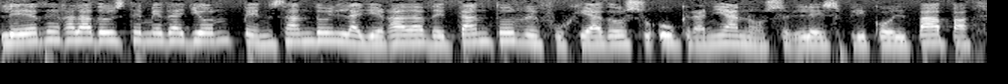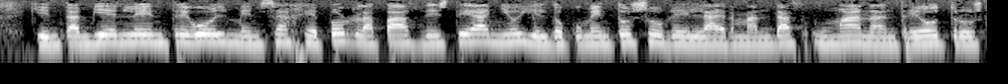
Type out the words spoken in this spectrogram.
Le he regalado este medallón pensando en la llegada de tantos refugiados ucranianos, le explicó el Papa, quien también le entregó el mensaje por la paz de este año y el documento sobre la hermandad humana, entre otros.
